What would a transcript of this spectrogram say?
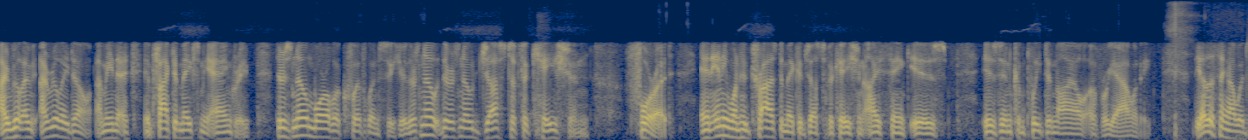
I really, I really don't. I mean, in fact, it makes me angry. There's no moral equivalency here. There's no, there's no justification for it. And anyone who tries to make a justification, I think, is is in complete denial of reality. The other thing I would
